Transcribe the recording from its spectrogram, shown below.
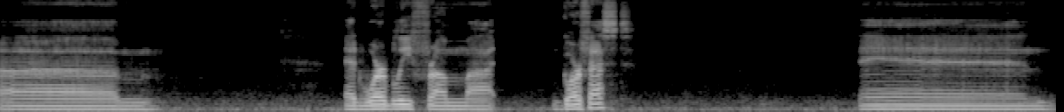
Um, Ed Warby from uh, Gorefest. And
